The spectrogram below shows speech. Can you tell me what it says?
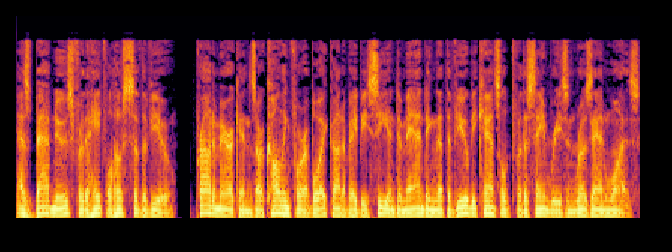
As bad news for the hateful hosts of The View, proud Americans are calling for a boycott of ABC and demanding that The View be cancelled for the same reason Roseanne was.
